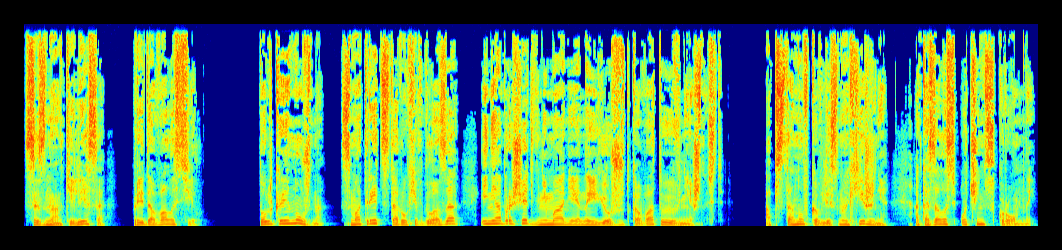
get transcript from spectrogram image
с изнанки леса, придавала сил. Только и нужно смотреть старухе в глаза и не обращать внимания на ее жутковатую внешность. Обстановка в лесной хижине оказалась очень скромной.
